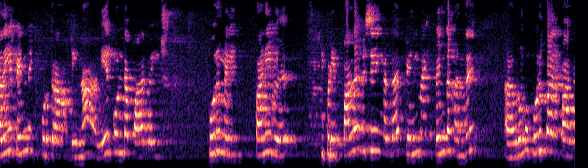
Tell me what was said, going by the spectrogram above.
அதையே பெண்மைக்கு கொடுக்குறான் அப்படின்னா நேர்கொண்ட பார்வை பொறுமை பணிவு இப்படி பல விஷயங்கள்ல பெண்மை பெண்கள் வந்து ரொம்ப பொறுப்பா இருப்பாங்க.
